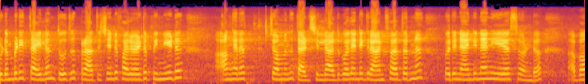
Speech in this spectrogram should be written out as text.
ഉടമ്പടി തൈലം തൂത്ത് പ്രാർത്ഥിച്ചതിന്റെ ഫലമായിട്ട് പിന്നീട് അങ്ങനെ ചുമന്ന് തടിച്ചില്ല. അതുപോലെ എന്റെ ഗ്രാൻഡ് ഫാദറിന് ഒരു നയന്റി നയൻ ഇയേഴ്സ് ഉണ്ട്. അപ്പോൾ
